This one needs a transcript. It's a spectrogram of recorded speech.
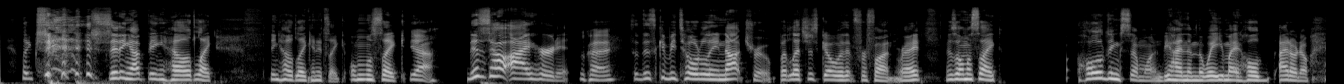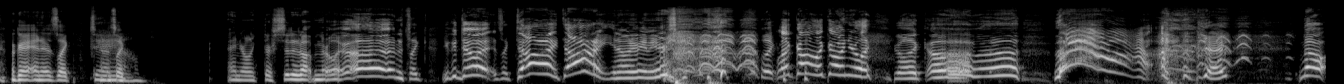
like sitting up, being held like being held like and it's like almost like Yeah. This is how I heard it. Okay. So this could be totally not true, but let's just go with it for fun, right? It was almost like holding someone behind them the way you might hold, I don't know. Okay. And it's like, and it's like, and you're like, they're sitting up and they're like, ah, and it's like, you can do it. It's like, die, die. You know what I mean? And you're just like, let go, let go. And you're like, you're like, uh, uh, ah! okay. No,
